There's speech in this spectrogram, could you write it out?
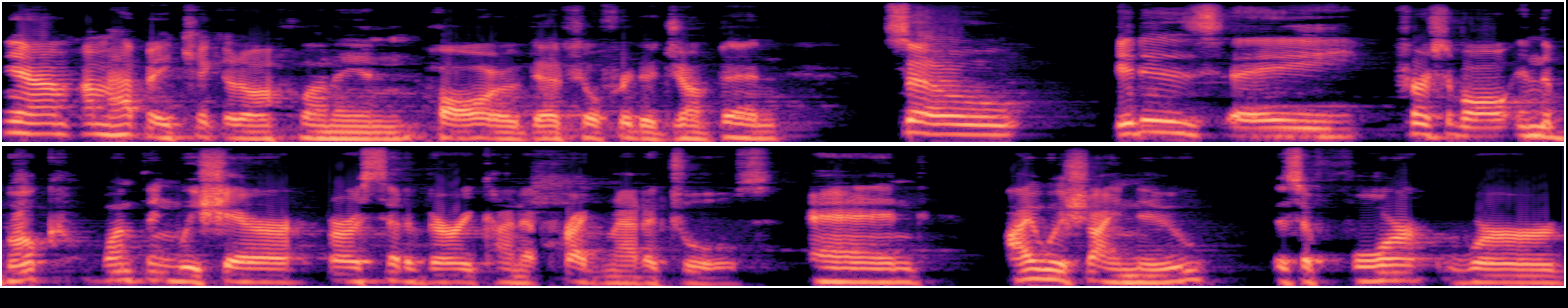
Yeah, I'm, I'm happy to kick it off, Lenny and Paul or Oded. Feel free to jump in. So it is a first of all in the book. One thing we share are a set of very kind of pragmatic tools, and I wish I knew is a four-word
